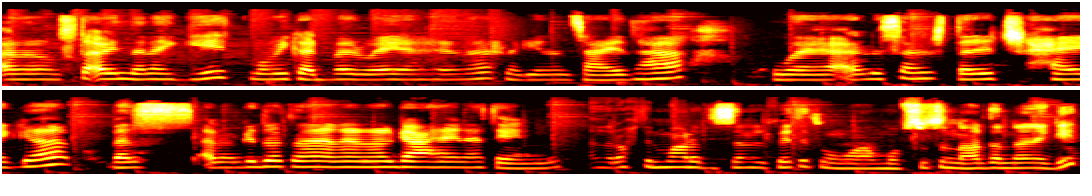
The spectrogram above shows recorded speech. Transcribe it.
أنا مبسوطة أوي إن أنا جيت. مامي كاتبة رواية هنا إحنا جينا نساعدها. وأنا لسه مشتريتش حاجة بس أنا بجد بتمنى إن أنا أرجع هنا تاني. أنا رحت المعرض السنة اللي فاتت ومبسوط النهارده إن أنا جيت.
